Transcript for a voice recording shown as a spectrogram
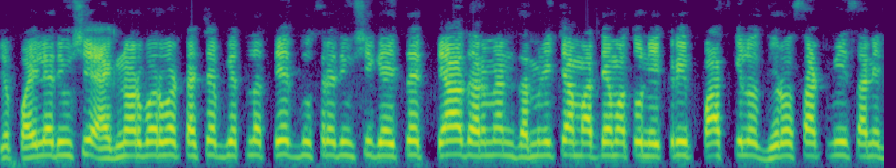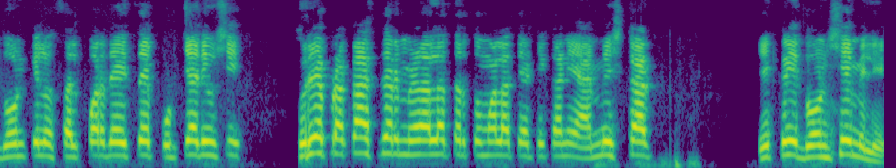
जे पहिल्या दिवशी ॲग्नॉर बरोबर टचअप घेतलं तेच दुसऱ्या दिवशी घ्यायचंय. त्या दरम्यान जमिनीच्या माध्यमातून एकरी पाच किलो झिरो साठ वीस आणि दोन किलो सल्फर द्यायचंय. पुढच्या दिवशी सूर्यप्रकाश जर मिळाला तर तुम्हाला त्या ठिकाणी ॲमिस्टार एकरी दोनशे मिली.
